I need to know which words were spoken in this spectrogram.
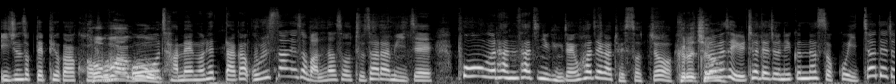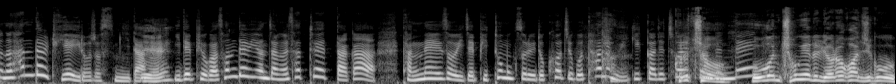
이준석 대표가 거부하고, 거부하고, 자맹을 했다가 울산에서 만나서 두 사람이 이제 포옹을 한 사진이 굉장히 화제가 됐었죠. 그렇죠. 그러면서 1차 대전이 끝났었고 2차 대전은 한 달 뒤에 이루어졌습니다. 예. 이 대표가 선대위원장을 사퇴했다가 당내에서 이제 비토 목소리도 커지고 탄핵 위기까지 처했었는데 그렇죠. 의원총회를 열어 가지고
